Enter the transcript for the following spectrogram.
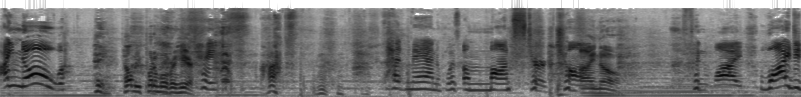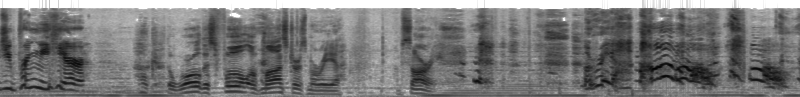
I know. Hey, help me put him over here. Okay. that man was a monster, John. I know. Then why? Why did you bring me here? Look, the world is full of monsters, Maria. I'm sorry. Maria! Oh! Oh! Oh,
